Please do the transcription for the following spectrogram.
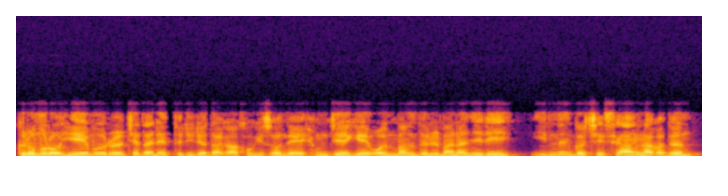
그러므로 예물을 재단에 드리려다가 거기서 내 형제에게 원망 들을 만한 일이 있는 것이 생각나거든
